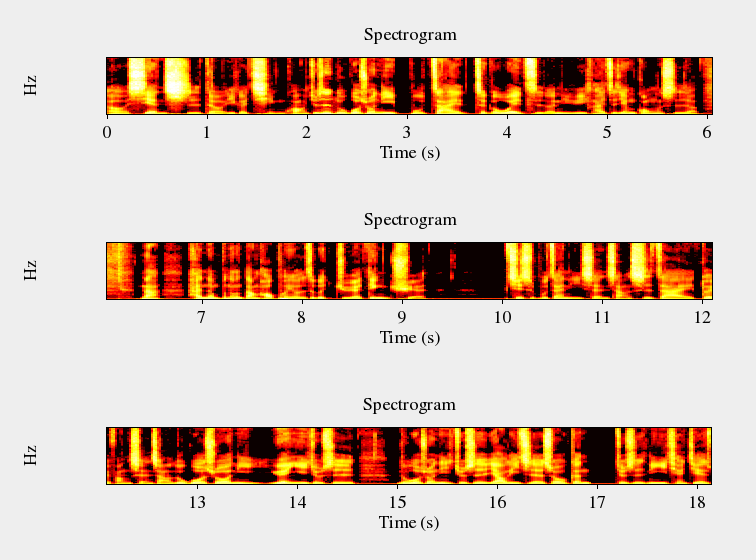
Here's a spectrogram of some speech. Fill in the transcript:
呃，现实的一个情况就是，如果说你不在这个位置了，你离开这间公司了，那还能不能当好朋友的这个决定权，其实不在你身上，是在对方身上。如果说你愿意，就是如果说你就是要离职的时候，跟就是你以前接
